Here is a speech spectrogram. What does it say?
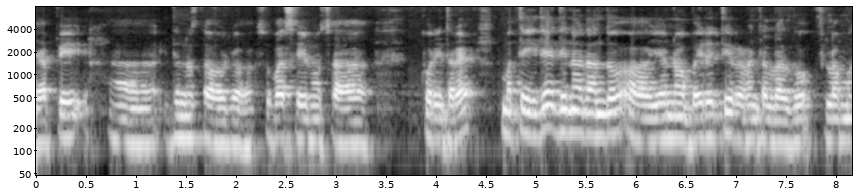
ಹ್ಯಾಪಿ ಇದನ್ನು ಅವರು ಶುಭಾಶಯನೂ ಸಹ ಕೋರಿದ್ದಾರೆ. ಮತ್ತು ಇದೇ ದಿನದಂದು ಏನು ಭೈರತಿ ರಣಕಲ್ಲದು ಫಿಲಮು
